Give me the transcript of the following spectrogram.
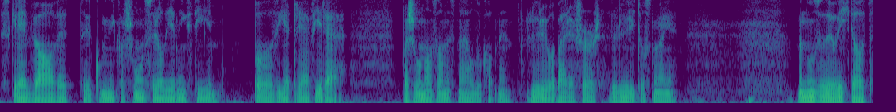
skrevet av et kommunikasjonsrådgivningsteam på sikkert tre-fire personer sammen med advokaten din. Lurer jo bare sjøl. Lurer ikke oss noe lenger. Men nå så er det jo viktig at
